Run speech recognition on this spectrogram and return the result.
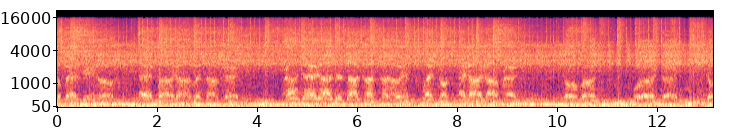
mundo perdido Separado mensaje Fronteras estancas cada vez Puestos en alambre No más muerte No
